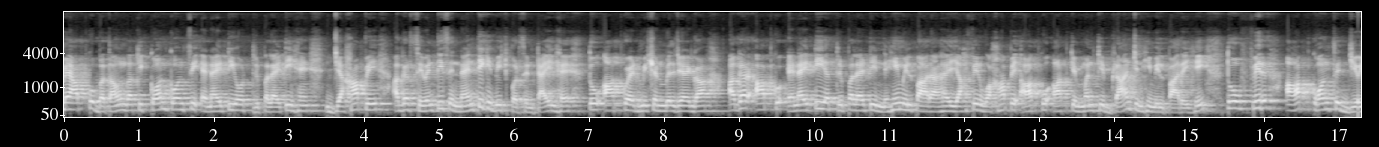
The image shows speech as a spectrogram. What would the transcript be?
मैं आपको बताऊँगा कि कौन कौन सी एन और ट्रिपल आईटी हैं जहाँ पर अगर 70 से 90 के बीच परसेंटाइल है तो आपको एडमिशन मिल जाएगा। अगर आपको एनआईटी या ट्रिपल आई नहीं मिल पा रहा है या फिर वहाँ पे आपको आपके मन की ब्रांच नहीं मिल पा रही है तो फिर आप कौन से जी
